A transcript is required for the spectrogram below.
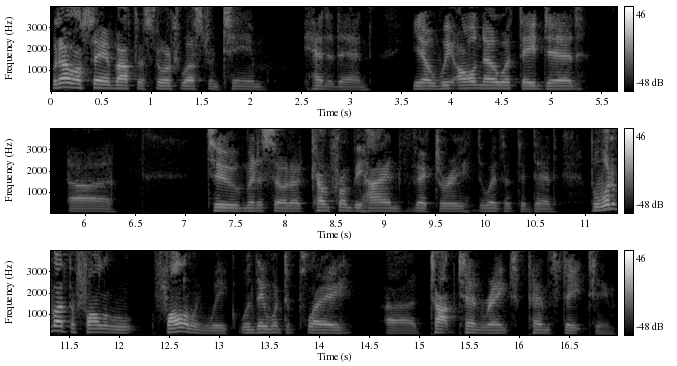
What I will say about this Northwestern team headed in, you know, we all know what they did uh, to Minnesota, come from behind victory the way that they did. But what about the follow, following week when they went to play uh, top ten ranked Penn State team?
